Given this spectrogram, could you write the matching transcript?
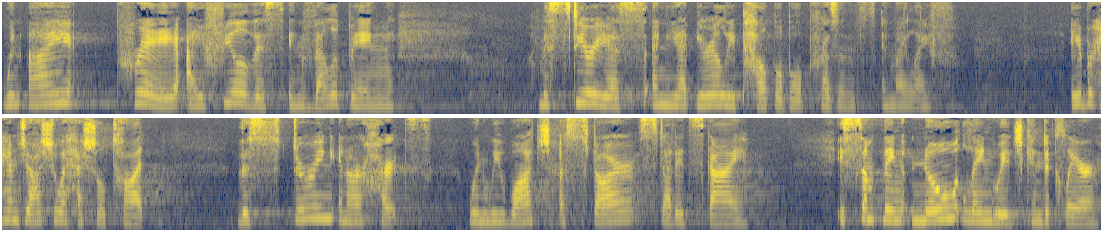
When I pray, I feel this enveloping, mysterious, and yet eerily palpable presence in my life. Abraham Joshua Heschel taught the stirring in our hearts when we watch a star studded sky is something no language can declare.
